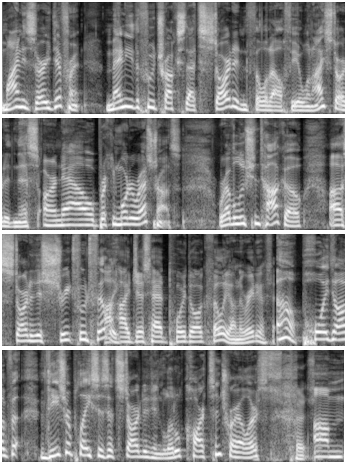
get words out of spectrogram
Mine is very different. Many of the food trucks that started in Philadelphia when I started in this are now brick and mortar restaurants. Revolution Taco uh, started as street food Philly. I just had Poi Dog Philly on the radio set. Oh, Poi Dog. These are places that started in little carts and trailers. Um,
